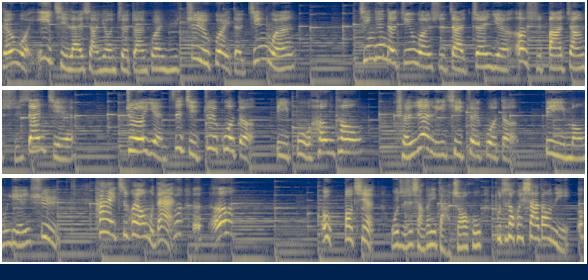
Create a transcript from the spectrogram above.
跟我一起来享用这段关于智慧的经文。今天的经文是在箴言二十八章十三节：遮掩自己罪过的，必不亨通。承认离弃罪过的，必蒙连续。嗨，智慧欧姆蛋。呃呃。哦，抱歉，我只是想跟你打招呼，不知道会吓到你。哦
